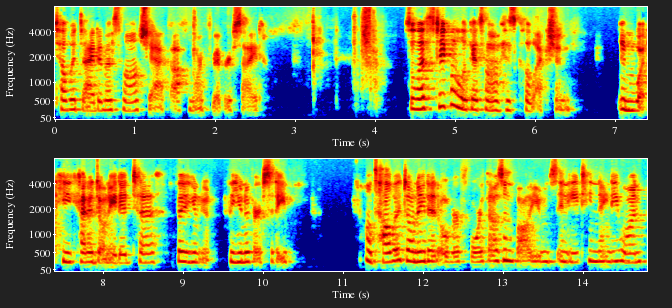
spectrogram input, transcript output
Talbot died in a small shack off North Riverside. So let's take a look at some of his collection and what he kind of donated to the, uni the university. Well, Talbot donated over 4,000 volumes in 1891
